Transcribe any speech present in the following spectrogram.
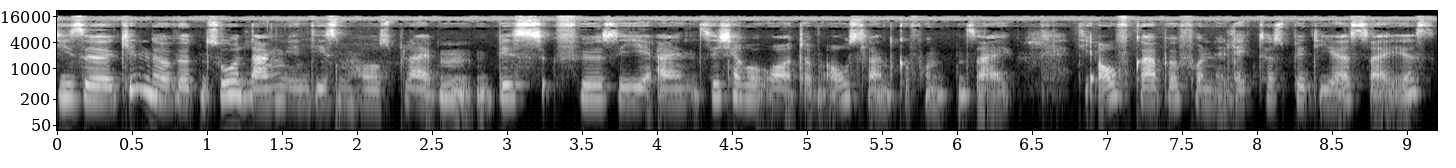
Diese Kinder würden so lange in diesem Haus bleiben, bis für sie ein sicherer Ort im Ausland gefunden sei. Die Aufgabe von Elektrospedias sei es,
